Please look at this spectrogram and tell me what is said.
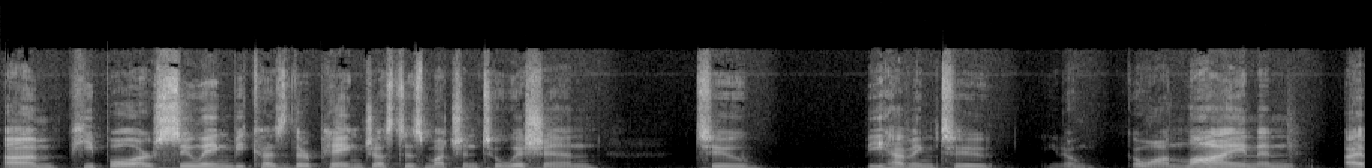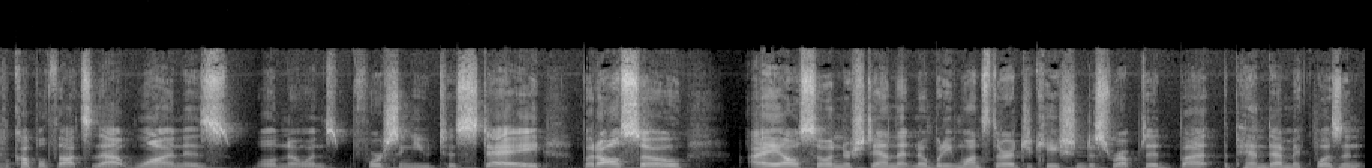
um, people are suing because they're paying just as much in tuition to be having to, you know, go online. And I have a couple thoughts of that. One is, well, no one's forcing you to stay, but also, I also understand that nobody wants their education disrupted, but the pandemic wasn't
